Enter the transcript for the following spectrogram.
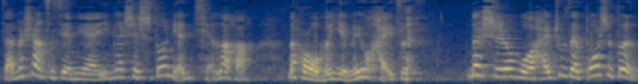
咱们上次见面应该是十多年前了哈，那会儿我们也没有孩子，那时我还住在波士顿。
